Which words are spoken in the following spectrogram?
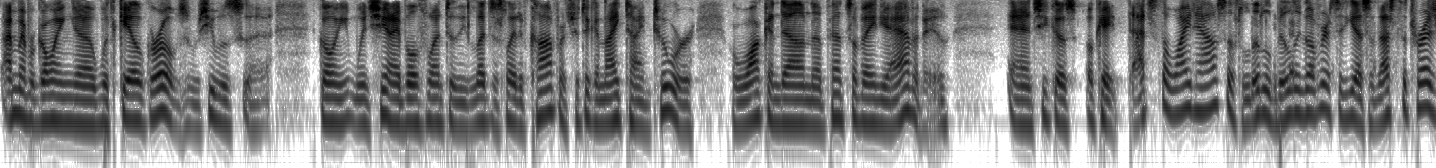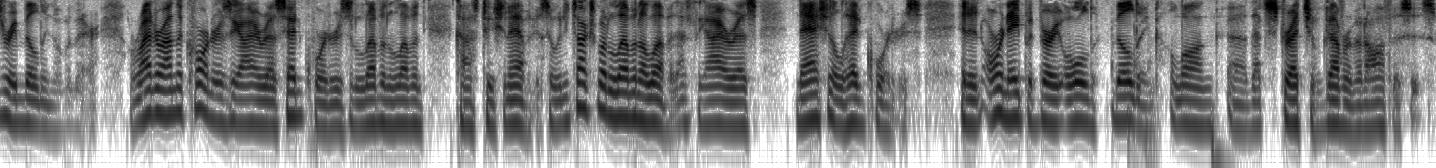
I remember going uh, with Gail Groves when she was uh, going when she and I both went to the legislative conference. We took a nighttime tour. We're walking down uh, Pennsylvania Avenue, and she goes, "Okay, that's the White House, this little building over here." I said, "Yes, and that's the Treasury building over there. Right around the corner is the IRS headquarters at 1111 Constitution Avenue." So when he talks about 1111, that's the IRS national headquarters in an ornate but very old building along uh, that stretch of government offices.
